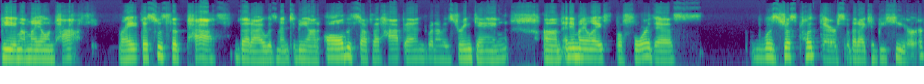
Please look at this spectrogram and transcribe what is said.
being on my own path, right? This was the path that I was meant to be on. All the stuff that happened when I was drinking um, and in my life before this was just put there so that I could be here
